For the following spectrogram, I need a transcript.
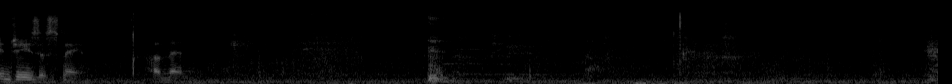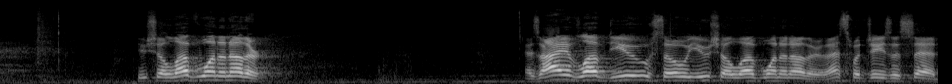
In Jesus' name, amen. You shall love one another. As I have loved you, so you shall love one another. That's what Jesus said.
